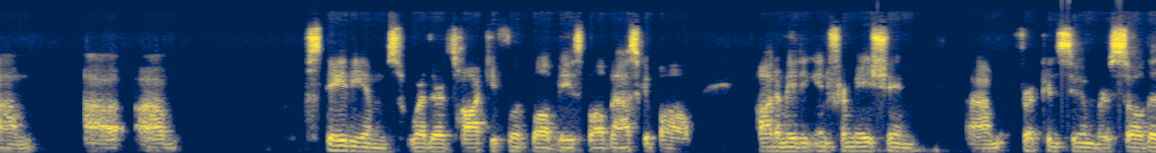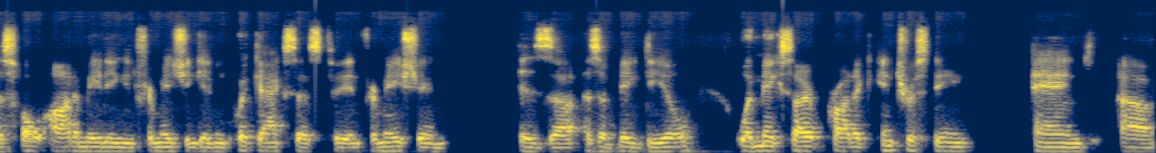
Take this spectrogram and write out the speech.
um, uh, uh, stadiums, whether it's hockey, football, baseball, basketball, automating information um, for consumers. So this whole automating information, giving quick access to information is, uh, is a big deal. What makes our product interesting and uh,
